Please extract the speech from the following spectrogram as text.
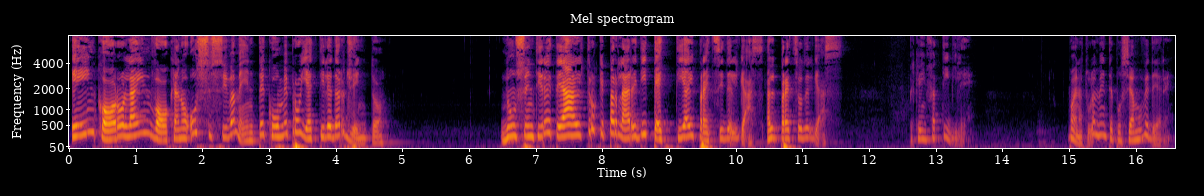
e in coro la invocano ossessivamente come proiettile d'argento. Non sentirete altro che parlare di tetti ai prezzi del gas, al prezzo del gas, perché è infattibile. Poi naturalmente possiamo vedere.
